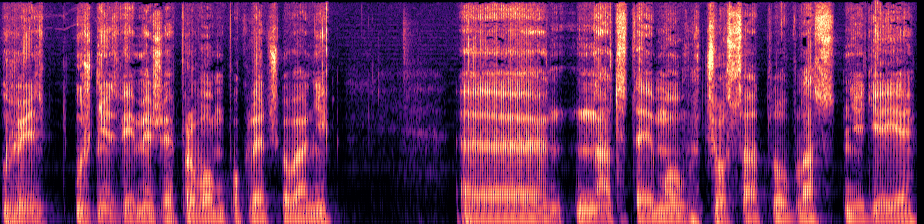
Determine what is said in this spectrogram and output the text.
už, už dnes vieme, že v prvom pokračovaní e, nad témou, čo sa to vlastne deje.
